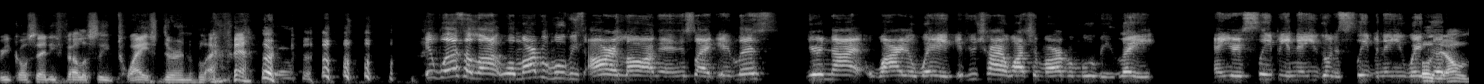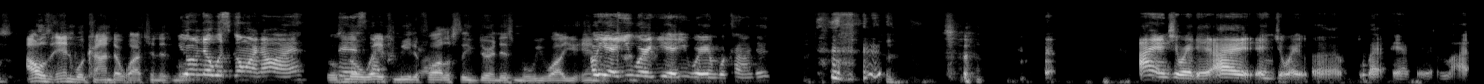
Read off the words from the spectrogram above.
Rico said he fell asleep twice during the Black Panther. Yeah. it was a lot. Well, Marvel movies are long, and it's like unless you're not wide awake. If you try to watch a Marvel movie late and you're sleepy and then you go to sleep and then you wake up. I was I was in Wakanda watching this movie. You don't know what's going on. There's no way for me to fall asleep during this movie while you're in. Oh yeah, you were. Yeah, you were in Wakanda. I enjoyed it. I enjoyed uh, Black Panther a lot.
